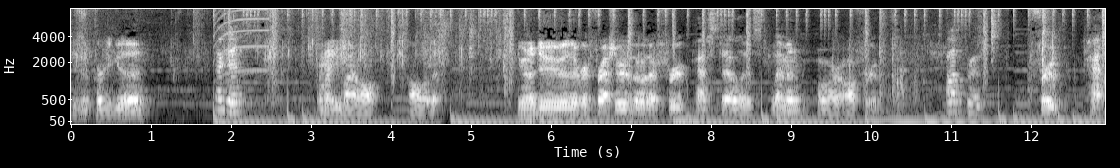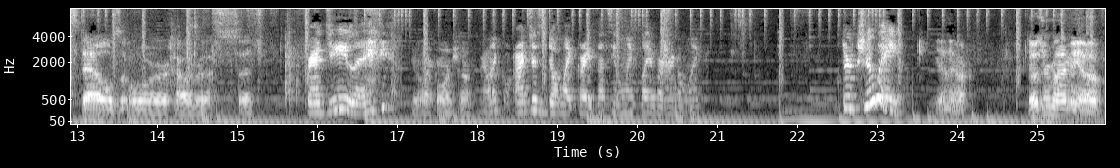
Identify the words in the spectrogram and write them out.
These are pretty good. They're good. I'm gonna you buy all, all of it. You wanna do the refreshers or the fruit pastels? Lemon or all fruit? All fruit. Fruit pastels or however that's said. Fragile. You don't like orange, huh? I like. I just don't like grape. That's the only flavor I don't like. They're chewy. Yeah, they are. Those remind me of,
